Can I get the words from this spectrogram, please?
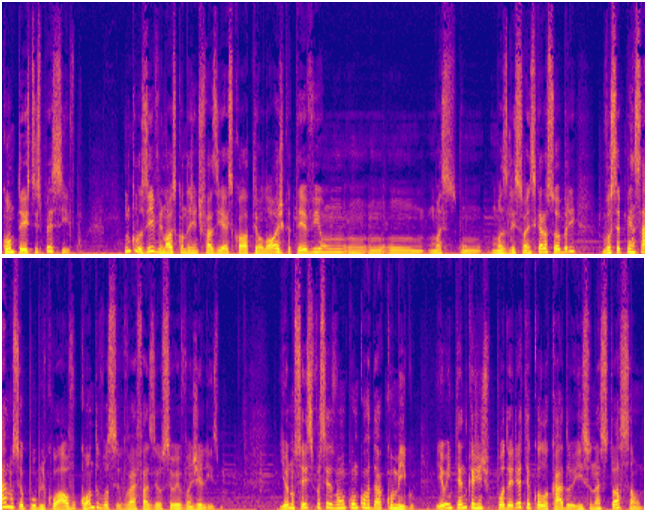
contexto específico. Inclusive, nós, quando a gente fazia a escola teológica, teve um, um, um, umas, umas lições que era sobre você pensar no seu público-alvo quando você vai fazer o seu evangelismo. E eu não sei se vocês vão concordar comigo. Eu entendo que a gente poderia ter colocado isso na situação.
